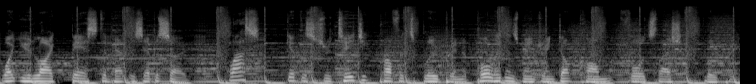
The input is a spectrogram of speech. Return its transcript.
what you like best about this episode. Plus, get the Strategic Profits Blueprint at paulhigginsmentoring.com forward slash blueprint.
